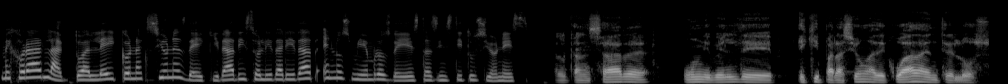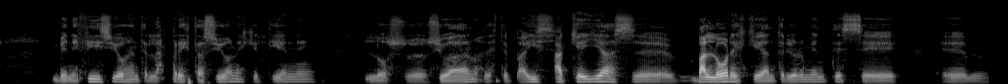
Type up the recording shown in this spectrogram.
mejorar la actual ley con acciones de equidad y solidaridad en los miembros de estas instituciones. Alcanzar eh, un nivel de equiparación adecuada entre los beneficios, entre las prestaciones que tienen los eh, ciudadanos de este país. Aquellos eh, valores que anteriormente se em,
